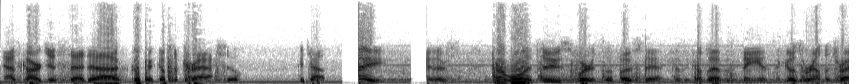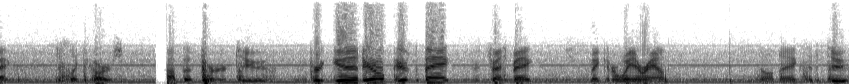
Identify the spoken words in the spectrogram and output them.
NASCAR just said uh, go pick up some trash, so good job. Hey, yeah, there's turn one and two is where it's the most at because it comes out of the stands and goes around the track just like the cars. Top of turn two. Pretty good. Here, oh, here's the bag. Here's the trash bag. She's making her way around. She's on the exit of two.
